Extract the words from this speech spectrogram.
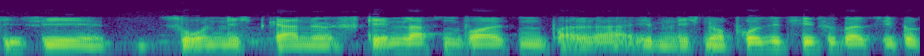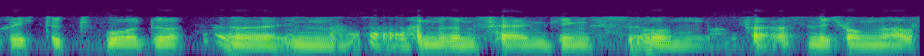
die sie so nicht gerne stehen lassen wollten, weil da eben nicht nur positiv über sie berichtet wurde. Äh, in anderen Fällen ging es um Veröffentlichungen auf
